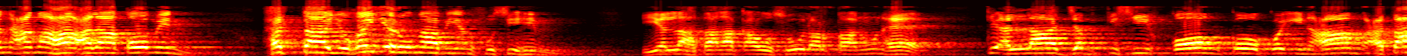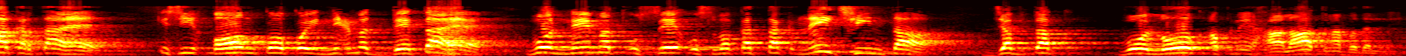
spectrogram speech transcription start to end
انعمها على قوم حتى يغيروا ما بانفسهم یہ اللہ تعالیٰ کا اصول اور قانون ہے کہ اللہ جب کسی قوم کو کوئی انعام عطا کرتا ہے، کسی قوم کو کوئی نعمت دیتا ہے، وہ نعمت اس سے اس وقت تک نہیں چھینتا جب تک وہ لوگ اپنے حالات نہ بدل لیں۔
